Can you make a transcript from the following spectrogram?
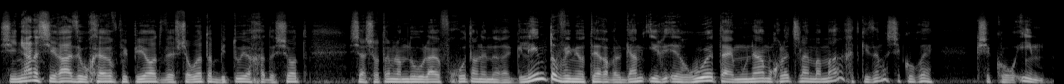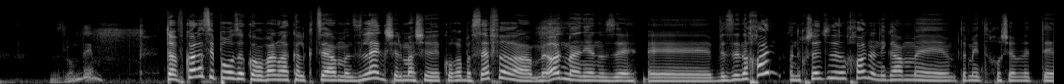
שעניין השירה הזה הוא חרב פיפיות, ואפשרויות הביטוי החדשות שהשוטרים למדו אולי הפכו אותם למרגלים טובים יותר, אבל גם ערערו את האמונה המוחלטת שלהם במערכת, כי זה מה שקורה כשקוראים. אז לומדים. טוב, כל הסיפור הזה כמובן רק על קצה המזלג של מה שקורה בספר המאוד מעניין הזה, אה, וזה נכון, אני חושבת שזה נכון, אני גם אה, תמיד חושבת אה,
